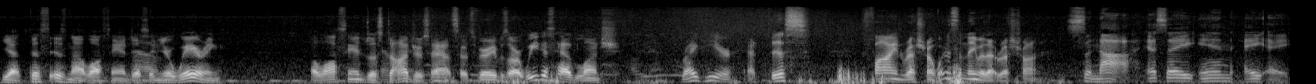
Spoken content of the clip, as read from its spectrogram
Yet this is not Los Angeles, No. and you're wearing a Los Angeles Dodgers hat, so it's very bizarre. We just had lunch right here at this fine restaurant. What is the name of that restaurant? Sanaa. S A N A A.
